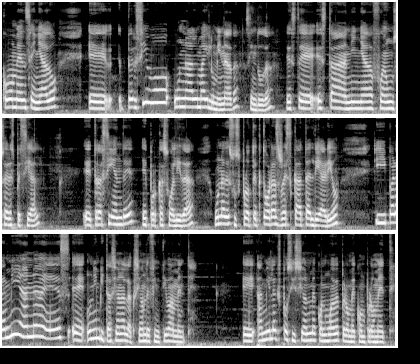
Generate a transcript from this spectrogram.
¿cómo me ha enseñado? Eh, percibo un alma iluminada, sin duda. Este, esta niña fue un ser especial. Eh, trasciende eh, por casualidad. Una de sus protectoras rescata el diario. Y para mí Ana es una invitación a la acción definitivamente. Eh, a mí la exposición me conmueve, pero me compromete.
